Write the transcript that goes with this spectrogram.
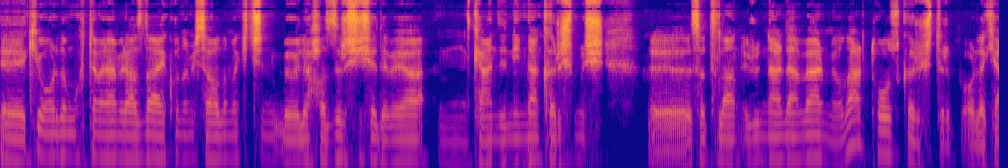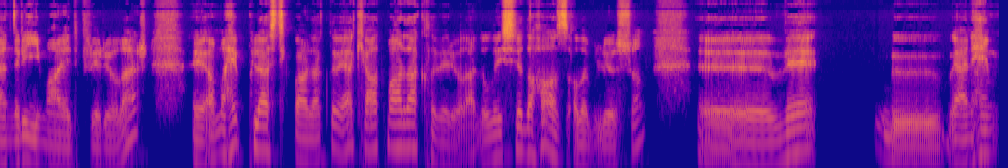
E, ki orada muhtemelen biraz daha ekonomi sağlamak için böyle hazır şişede veya kendiliğinden karışmış e, satılan ürünlerden vermiyorlar. Toz karıştırıp orada kendileri imal edip veriyorlar. E, ama hep plastik bardakla veya kağıt bardakla veriyorlar. Dolayısıyla daha az alabiliyorsun. E, ve yani hem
